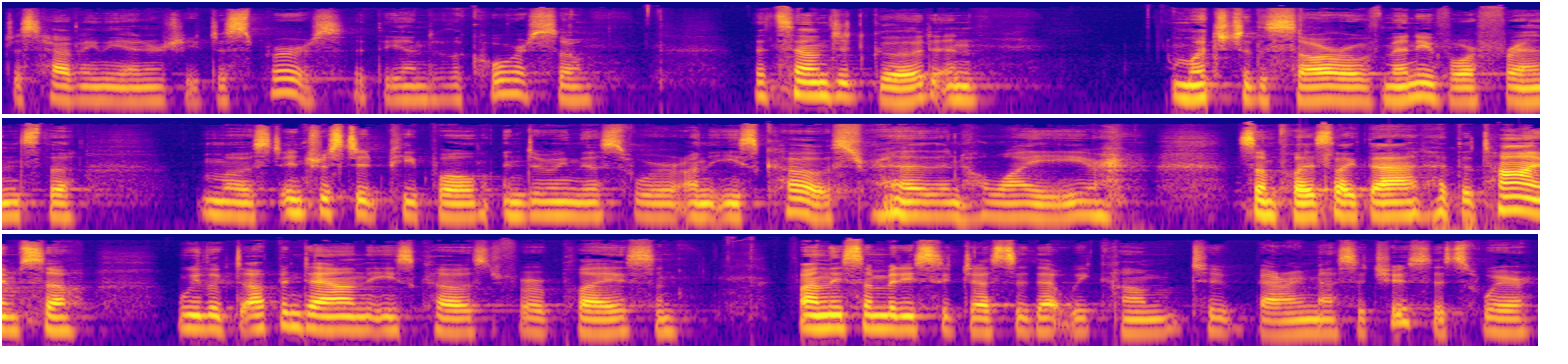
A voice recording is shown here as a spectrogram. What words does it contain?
just having the energy disperse at the end of the course. So that sounded good, and much to the sorrow of many of our friends, the most interested people in doing this were on the East Coast rather than Hawaii or someplace like that at the time. So we looked up and down the East Coast for a place and Finally, somebody suggested that we come to Barre, Massachusetts, where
